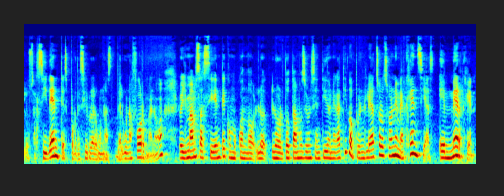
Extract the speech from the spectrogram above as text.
los accidentes, por decirlo de, de alguna forma, ¿no? Lo llamamos accidente como cuando lo, dotamos de un sentido negativo, pero en realidad solo son emergencias, emergen.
